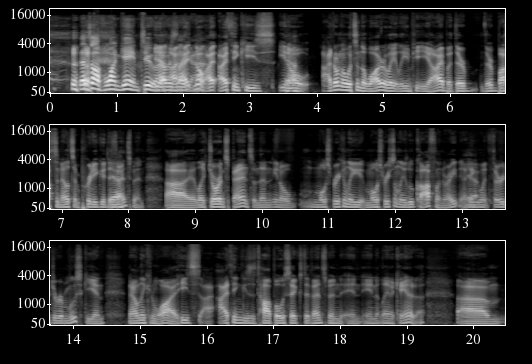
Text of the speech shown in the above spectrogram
That's off one game too. I was like, no, uh, I, I think he's. You Yeah. know, I don't know what's in the water lately in PEI, but they're they're busting out some pretty good Yeah. defensemen, uh, like Jordan Spence, and then you know most recently most recently Luke Coughlin, right? I Yeah. think he went third to Rimouski, and now Lincoln Waugh. He's I, think he's a top 06 defenseman in in Atlantic Canada. Um,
